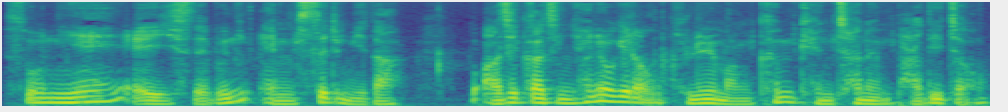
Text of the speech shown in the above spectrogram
소니의 A7 M3입니다. 뭐 아직까진 현역이라고 불릴 만큼 괜찮은 바디죠.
